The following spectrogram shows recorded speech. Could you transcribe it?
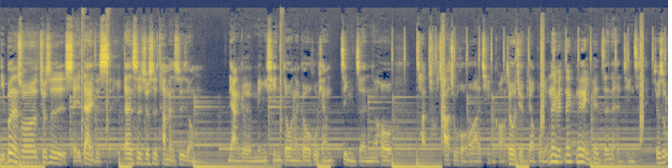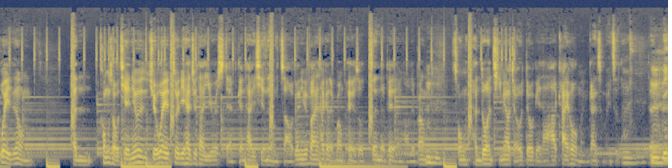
你不能说就是谁带着谁，但是就是他们是一种两个明星都能够互相竞争，然后擦擦出火花的情况，所以我觉得比较不一样。那边那那个影片真的很精彩，就是为那种很空手切，因为爵位最厉害就是他 Euro Step 跟他一些那种招，跟你会发现他跟 LeBron 配的时候真的配的很好，LeBron 从很多很奇妙角度丢给他，他开后门干什么一直都，嗯，对，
